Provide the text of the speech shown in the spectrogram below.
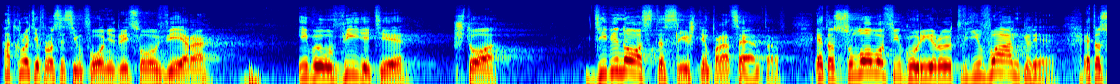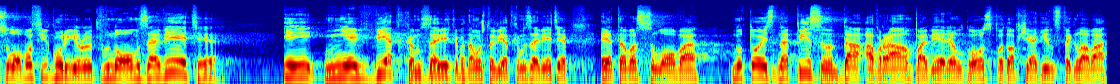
Откройте просто симфонию, говорит слово «вера», и вы увидите, что 90 с лишним процентов. Это слово фигурирует в Евангелии, это слово фигурирует в Новом Завете, и не в Ветхом Завете, потому что в Ветхом Завете этого слова ну, то есть написано, да, Авраам поверил Господу, вообще 11 глава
